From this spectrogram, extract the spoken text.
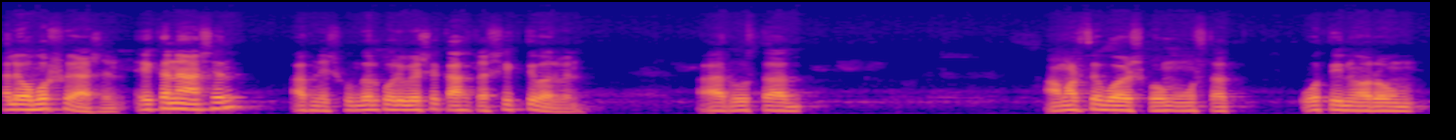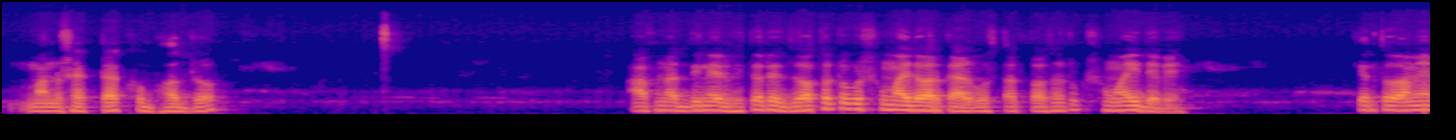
তাহলে অবশ্যই আসেন। এখানে আসেন, আপনি সুন্দর পরিবেশে কাজটা শিখতে পারবেন। আর উস্তাদ, আমার চেয়ে বয়স কম উস্তাদ অতি নরম মানুষ একটা, খুব ভদ্র। আপনার দিনের ভিতরে যতটুকু সময় দরকার উস্তাদ, ততটুকু সময়ই দেবে। কিন্তু আমি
